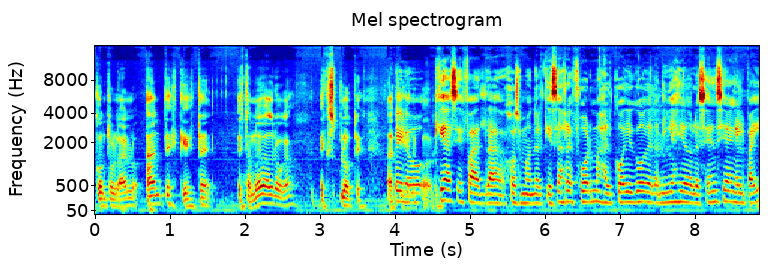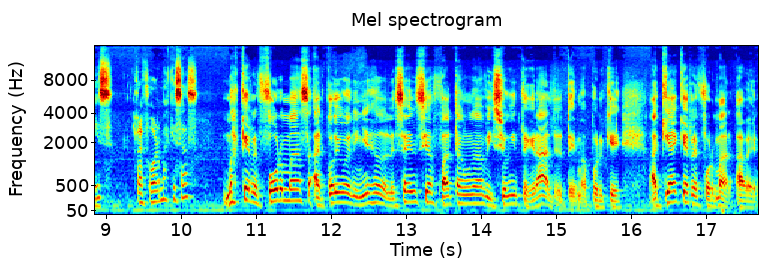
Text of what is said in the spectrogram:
controlarlo antes que esta, esta nueva droga explote aquí Pero, en Ecuador. ¿qué hace falta, José Manuel? ¿Quizás reformas al Código de las Niñas y Adolescencia en el país? ¿Reformas quizás? Más que reformas al Código de Niñez y Adolescencia, falta una visión integral del tema, porque aquí hay que reformar, a ver,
